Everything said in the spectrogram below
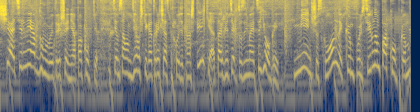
тщательнее обдумывают решение о покупке. Тем самым девушки, которые часто ходят на шпильки, а также те, кто занимается йогой, меньше склонны к импульсивным покупкам.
